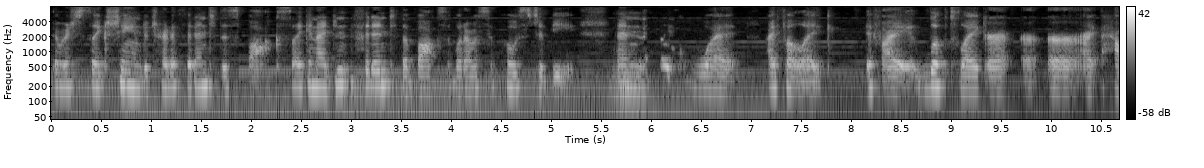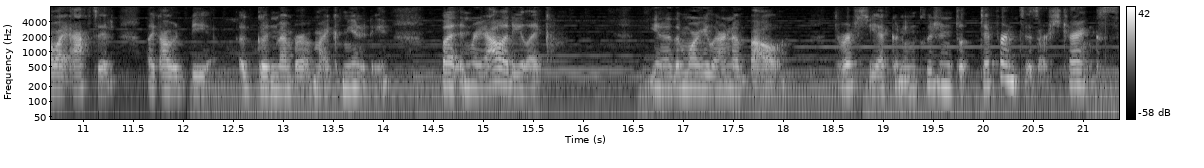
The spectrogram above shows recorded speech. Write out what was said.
there was just like shame to try to fit into this box, like, and I didn't fit into the box of what I was supposed to be, mm. and like what I felt like if I looked like or, or, or I, how I acted, like I would be a good member of my community. But in reality, like, you know, the more you learn about diversity, equity, inclusion, d- differences are strengths.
